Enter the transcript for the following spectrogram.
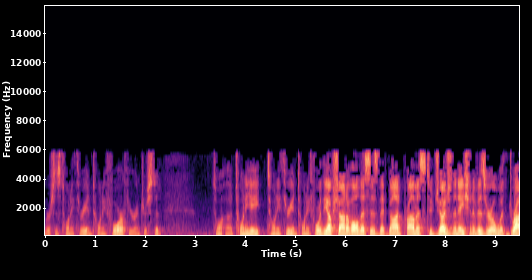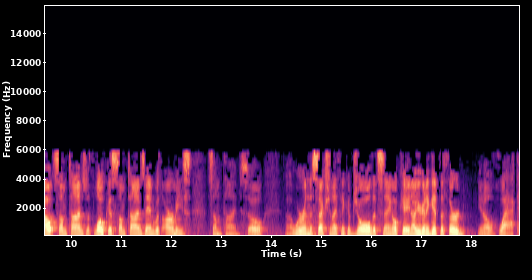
verses 23 and 24, if you're interested. Uh, 28, 23, and 24. The upshot of all this is that God promised to judge the nation of Israel with drought sometimes, with locusts sometimes, and with armies sometimes. So uh, we're in the section, I think, of Joel that's saying, okay, now you're going to get the third, you know, whack.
